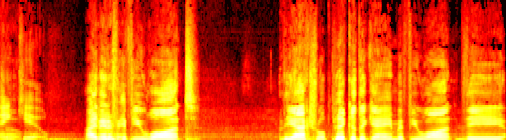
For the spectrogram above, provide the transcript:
Thank So- you. All right, and if, if you want the actual pick of the game, if you want the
